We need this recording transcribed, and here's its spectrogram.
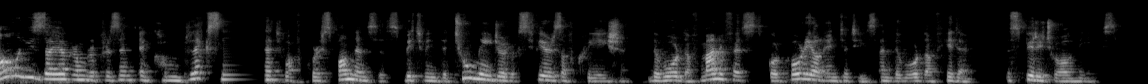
Amuli's diagram represents a complex network of correspondences between the two major spheres of creation, the world of manifest, corporeal entities, and the world of hidden, the spiritual beings.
